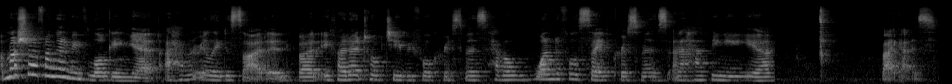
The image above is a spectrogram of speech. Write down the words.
I'm not sure if I'm going to be vlogging yet. I haven't really decided, but if I don't talk to you before Christmas, have a wonderful, safe Christmas and a happy new year. Bye, guys.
